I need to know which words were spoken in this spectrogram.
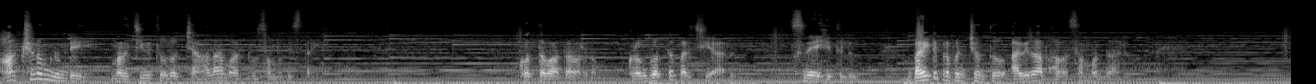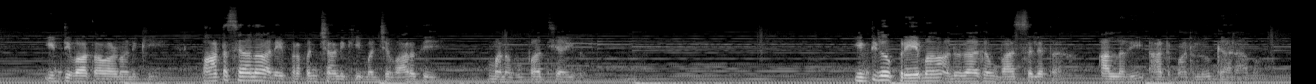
ఆ క్షణం నుండే మన జీవితంలో చాలా మార్పులు సంభవిస్తాయి. కొత్త వాతావరణం క్రొంగొత్త పరిచయాలు స్నేహితులు బయటి ప్రపంచంతో అవినాభావ సంబంధాలు ఇంటి వాతావరణానికి పాఠశాల అనే ప్రపంచానికి మధ్య వారదే మన ఉపాధ్యాయులు ఇంటిలో ప్రేమ అనురాగం వాత్సల్యత అల్లరి ఆటపాటలు గారాబం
